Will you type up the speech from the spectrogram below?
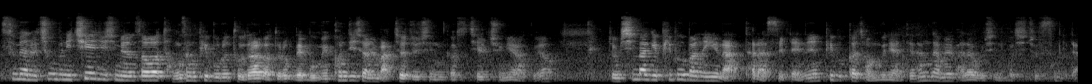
수면을 충분히 취해 주시면서 정상 피부로 돌아가도록 내 몸의 컨디션을 맞춰 주시는 것이 제일 중요하고요. 좀 심하게 피부 반응이 나타났을 때는 피부과 전문의한테 상담을 받아보시는 것이 좋습니다.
